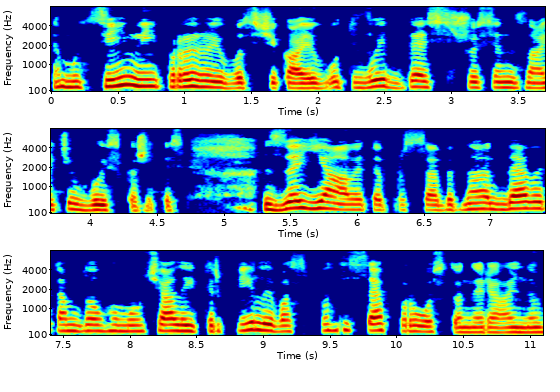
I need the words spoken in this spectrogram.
емоційний прорив вас чекає. От ви десь щось, я не знаю, чи вискажетесь, заявите про себе, де ви там довго мовчали і терпіли, вас понесе просто нереально.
